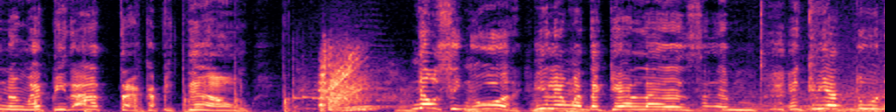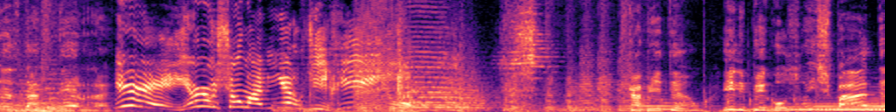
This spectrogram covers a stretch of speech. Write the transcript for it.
não é pirata, capitão. Não, senhor. Ele é uma daquelas hum, criaturas da terra. Ei, eu não sou de rio. Capitão, ele pegou sua espada.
